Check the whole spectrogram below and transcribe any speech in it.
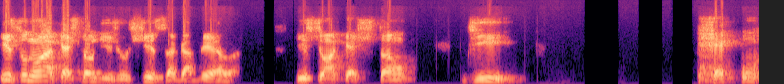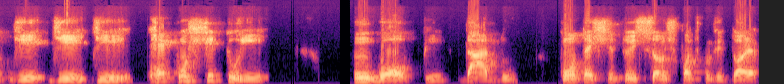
isso não é uma questão de justiça, Gabriela. Isso é uma questão de, de, de, de reconstituir um golpe dado contra a instituição Esporte com Vitória,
